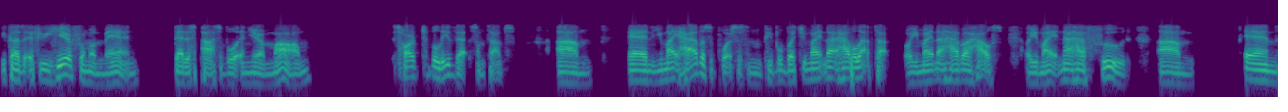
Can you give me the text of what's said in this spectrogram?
because if you hear from a man that it's possible and you're a mom, it's hard to believe that sometimes. Um, and you might have a support system of people, but you might not have a laptop, or you might not have a house, or you might not have food. Um, and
